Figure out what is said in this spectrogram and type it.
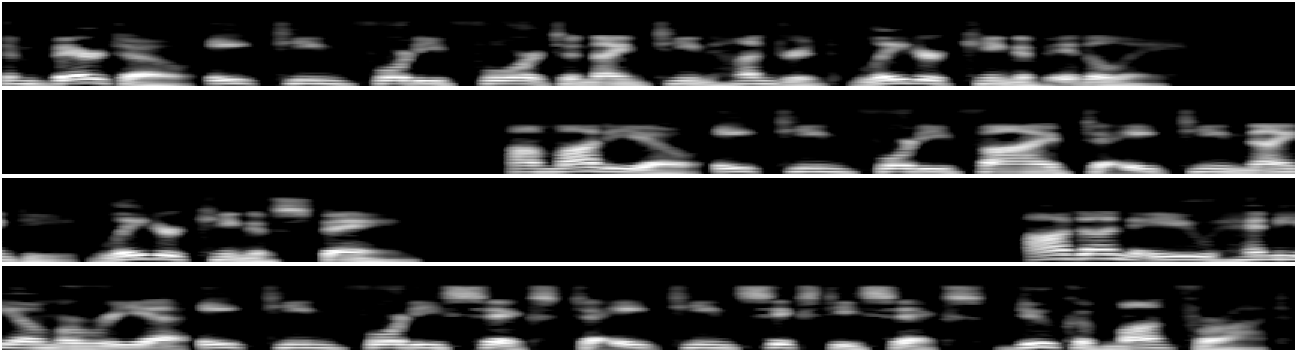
Umberto (1844–1900), later King of Italy. Amadeo (1845–1890), later King of Spain. Oddone Eugenio Maria (1846–1866), Duke of Montferrat.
